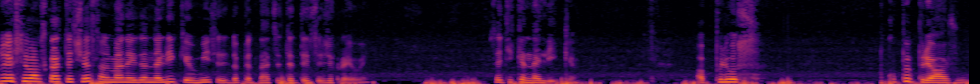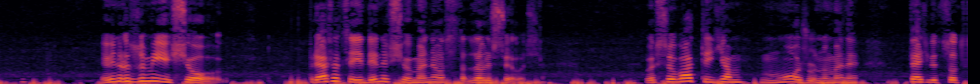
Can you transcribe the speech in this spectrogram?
Ну, якщо вам сказати чесно, в мене йде на ліки в місяць до 15 тисяч гривень. Це тільки на ліки. А плюс купи пряжу. І він розуміє, що пряжа це єдине, що в мене залишилося. Вишивати я можу, але в мене 5%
